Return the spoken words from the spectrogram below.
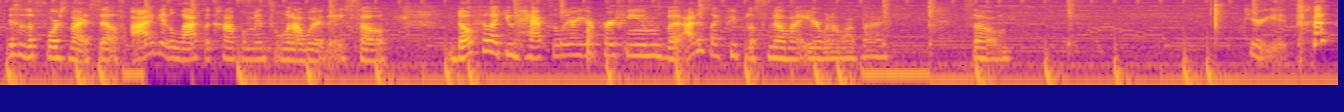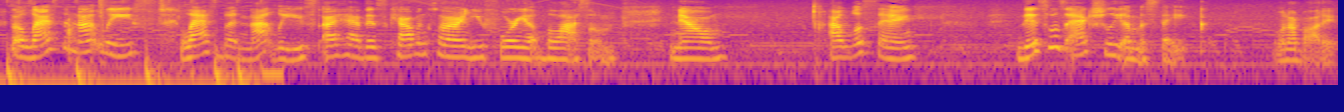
this is a force by itself. I get lots of compliments when i wear this so don't feel like you have to layer your perfumes but i just like people to smell my ear when i walk by. So period So last but not least, last but not least, I have this Calvin Klein Euphoria Blossom. Now, I will say, this was actually a mistake when I bought it.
